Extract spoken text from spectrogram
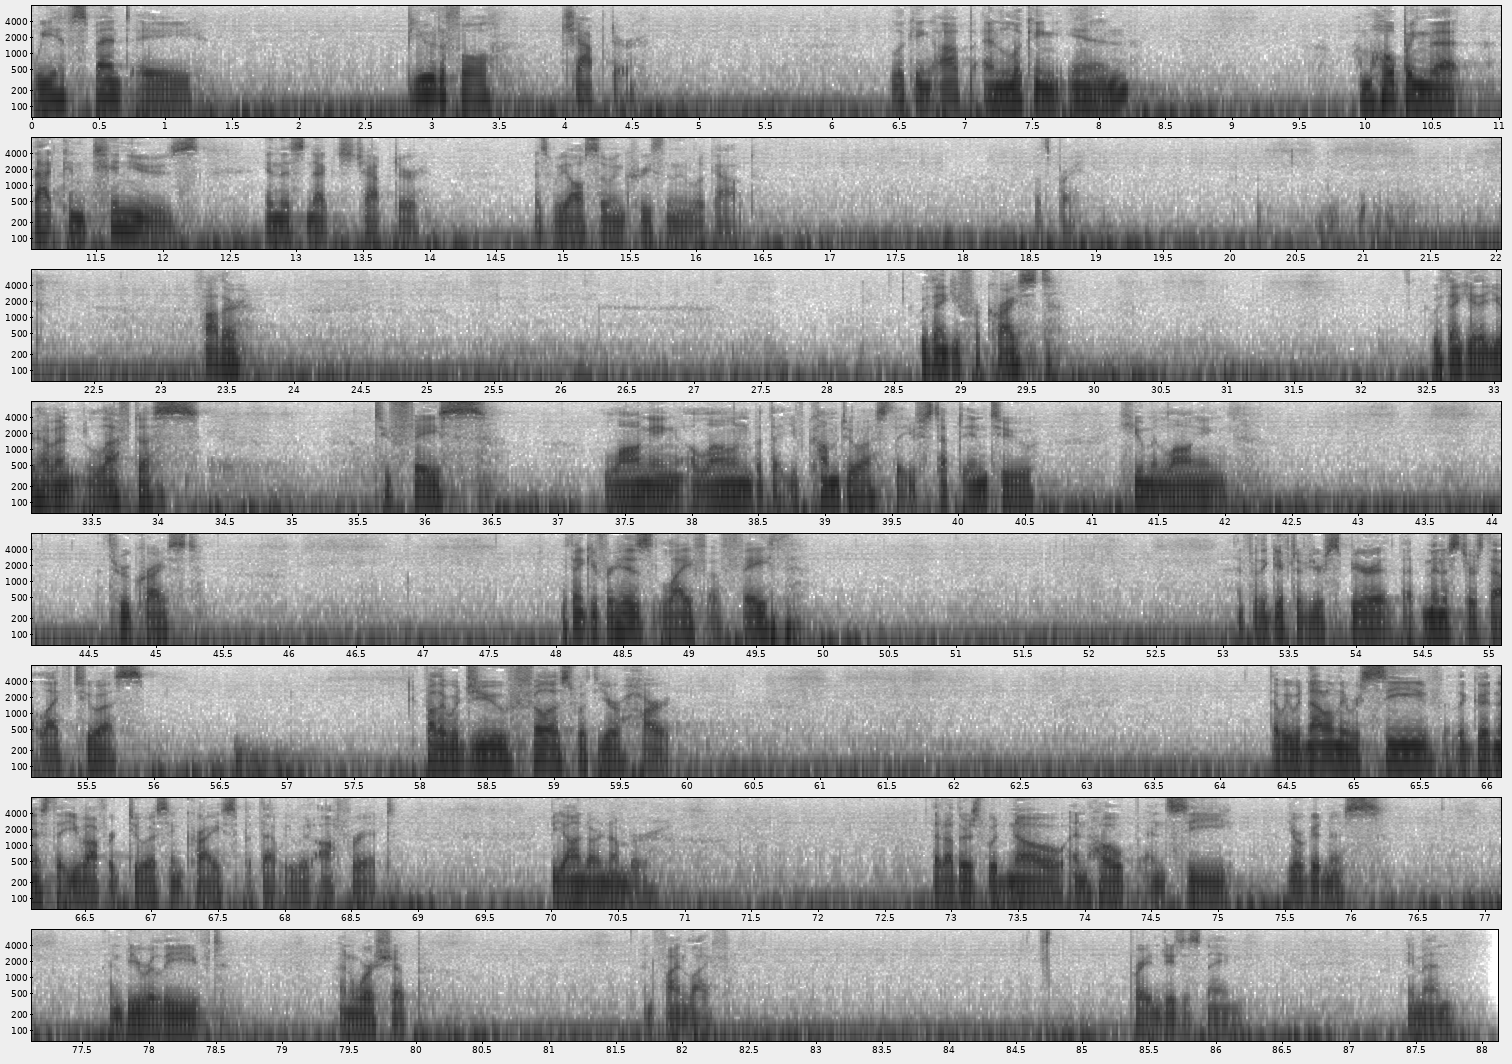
We have spent a beautiful chapter looking up and looking in. I'm hoping that that continues in this next chapter as we also increasingly look out. Let's pray. Father, we thank you for Christ. We thank you that you haven't left us to face longing alone, but that you've come to us, that you've stepped into human longing through Christ. We thank you for his life of faith and for the gift of your Spirit that ministers that life to us. Father, would you fill us with your heart? That we would not only receive the goodness that you've offered to us in Christ, but that we would offer it beyond our number. That others would know and hope and see your goodness and be relieved and worship and find life. Pray in Jesus' name. Amen.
